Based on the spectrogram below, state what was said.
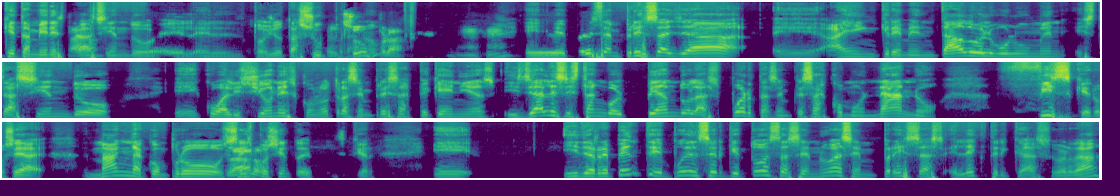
que también está haciendo el, Toyota Supra. El Supra. Eh, pero esta empresa ya eh, ha incrementado el volumen, está haciendo eh, coaliciones con otras empresas pequeñas y ya les están golpeando las puertas, empresas como Nano, Fisker, o sea, Magna compró 6% de Fisker. y de repente puede ser que todas estas nuevas empresas eléctricas, ¿verdad?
